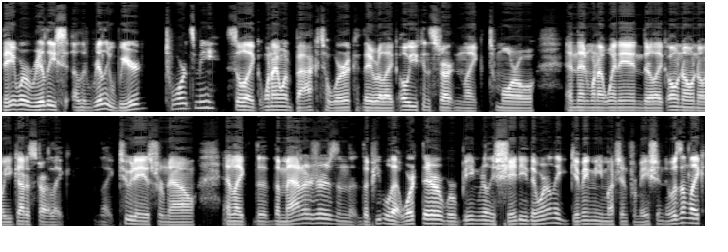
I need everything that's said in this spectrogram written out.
they were really uh, really weird towards me. So like when I went back to work, they were like, "Oh, you can start in like tomorrow," and then when I went in, they're like, "Oh no, no, you got to start like like two days from now." And like the the managers and the, the people that worked there were being really shady. They weren't really giving me much information. It wasn't like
